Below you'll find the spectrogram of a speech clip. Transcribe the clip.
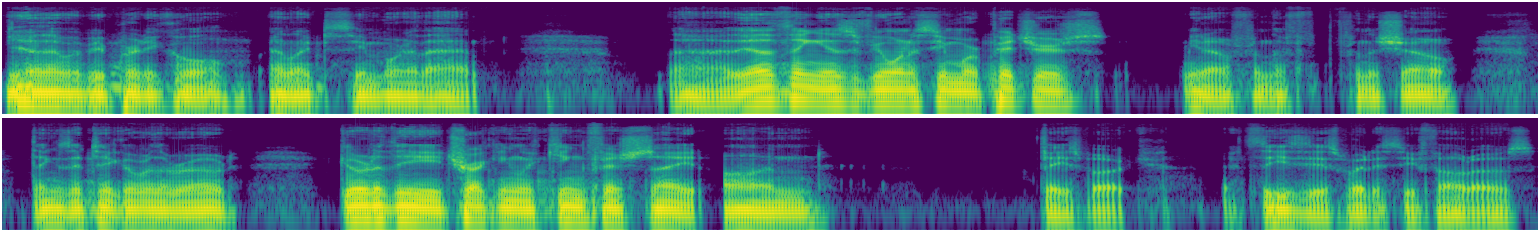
Yeah, that would be pretty cool. I'd like to see more of that. Uh, the other thing is, if you want to see more pictures, you know, from the from the show, things that take over the road, go to the Trucking with Kingfish site on Facebook. It's the easiest way to see photos.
